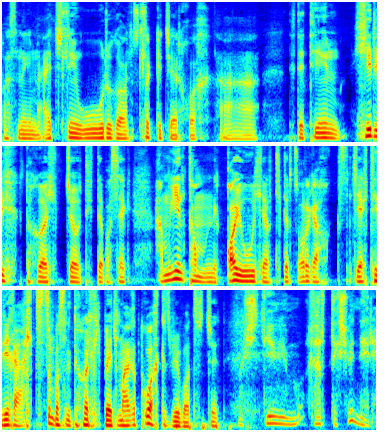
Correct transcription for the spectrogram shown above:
бас нэг юм ажлын үүрэг онцлог гэж ярих бах. Аа гэтээ тийм хэр их тохиолдож гэтээ бас яг хамгийн том нэг гой үйл явдал дээр зураг авах гэсэн чи яг тэрийг алдсан бас нэг тохиолдол байж магадгүй бах гэж би бодож байна. Маш тийм юм гардаг шүү нэрэ.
